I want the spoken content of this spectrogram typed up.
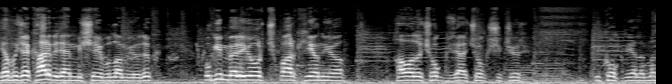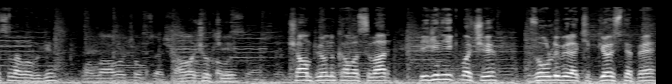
Yapacak harbiden bir şey bulamıyorduk. Bugün böyle Yoğurtçu Parkı yanıyor. Hava da çok güzel, çok şükür. Bir koklayalım. Nasıl hava bugün? Vallahi hava çok güzel. Hava çok iyi. Şampiyonluk havası var. Ligin ilk maçı. Zorlu bir rakip Göztepe.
